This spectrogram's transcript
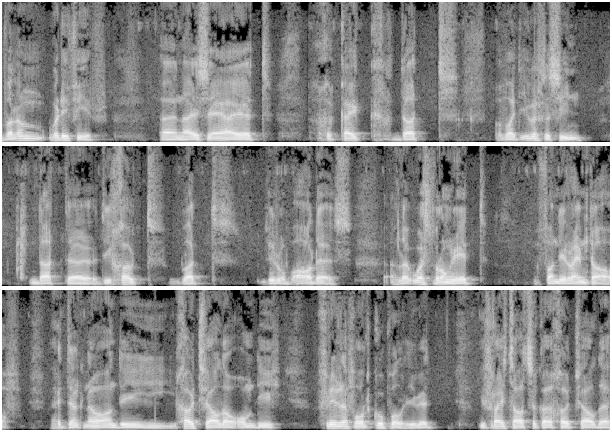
Willem Olivier. En hy sê hy het gekyk dat wat iewers gesien dat uh, die goud wat hier op aarde is, hulle oorsprong het van die ruimte af. Ek dink nou aan die goudvelde om die Vredefort koepel, jy weet die Vrystaatse goudvelde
